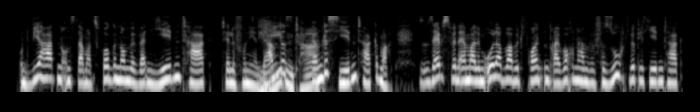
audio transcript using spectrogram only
Und wir hatten uns damals vorgenommen, wir werden jeden Tag telefonieren. Wir, jeden haben, das, Tag? wir haben das jeden Tag gemacht. Selbst wenn er mal im Urlaub war mit Freunden, drei Wochen, haben wir versucht, wirklich jeden Tag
